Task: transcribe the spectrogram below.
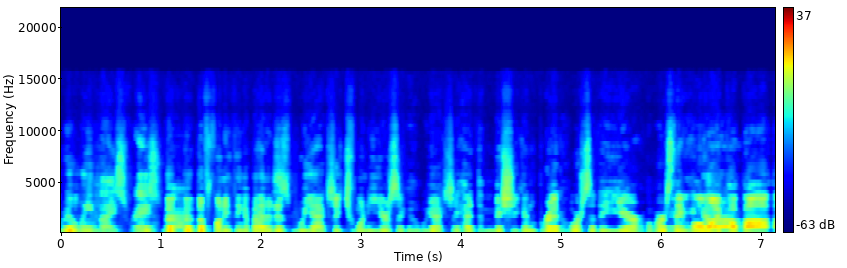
really nice The, racetrack. the, the funny thing about it Yes. is, we actually 20 years ago we actually had the Michigan bred horse of the year, a horse There named Oh go. my papa.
